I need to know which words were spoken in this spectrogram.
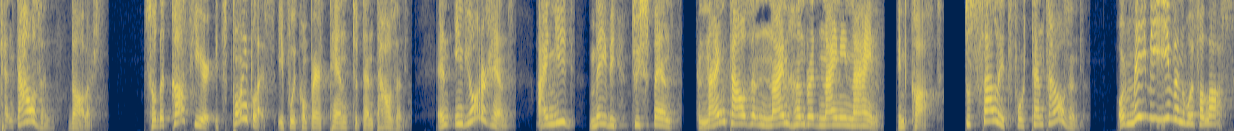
$10,000. So the cost here, it's pointless if we compare 10 to 10,000. And in the other hand, I need maybe to spend 9,999 in cost to sell it for 10,000 or maybe even with a loss.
